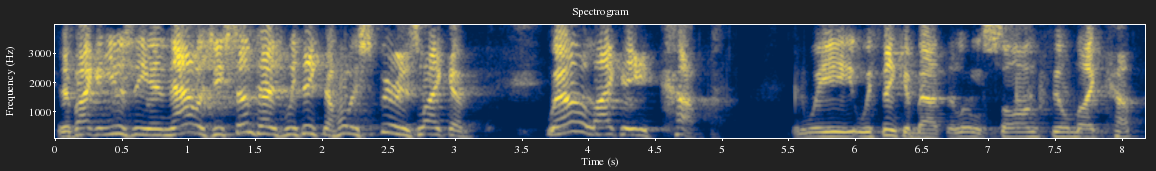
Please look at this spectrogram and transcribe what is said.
And if I can use the analogy, sometimes we think the Holy Spirit is like a, well, like a cup. And we, we think about the little song, Fill My Cup.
